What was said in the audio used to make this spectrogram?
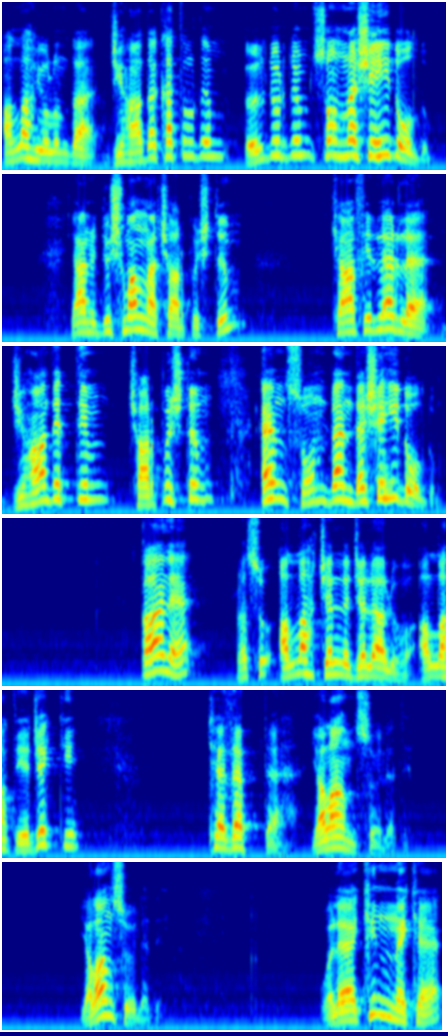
Allah yolunda cihada katıldım, öldürdüm, sonra şehit oldum. Yani düşmanla çarpıştım, kafirlerle cihad ettim, çarpıştım, en son ben de şehit oldum. Kale, Resul Allah Celle Celaluhu, Allah diyecek ki, kezepte, yalan söyledin. Yalan söyledin. Velakinneke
